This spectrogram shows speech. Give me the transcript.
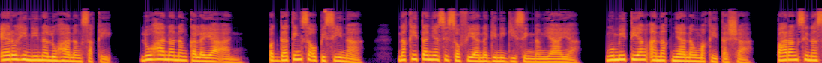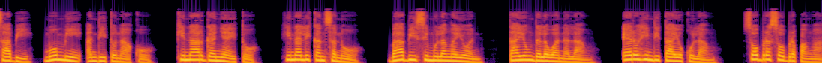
Pero hindi na luha ng saki. Luha na ng kalayaan. Pagdating sa opisina, nakita niya si Sofia na ginigising ng yaya. Ngumiti ang anak niya nang makita siya. Parang sinasabi, Mommy, andito na ako. Kinarga niya ito. Hinalikan sa no. Babi, simula ngayon, tayong dalawa na lang. Pero hindi tayo kulang. Sobra-sobra pa nga.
